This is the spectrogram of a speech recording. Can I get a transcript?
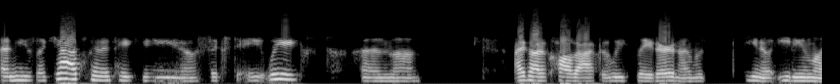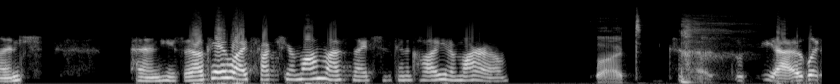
and he's like, yeah, it's going to take me, you know, six to eight weeks. And, uh, I got a call back a week later and I was, you know, eating lunch. And he said, okay, well, I talked to your mom last night. She's going to call you tomorrow. What? yeah, I was like,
